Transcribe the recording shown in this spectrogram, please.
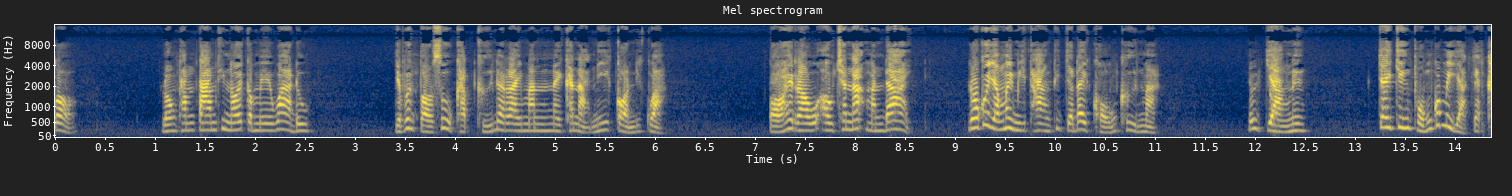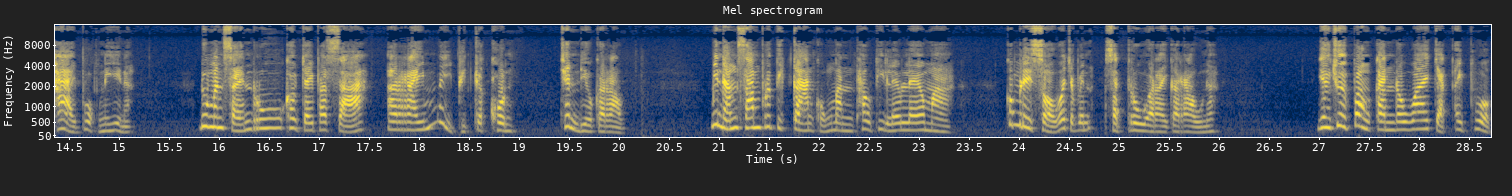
ก็ลองทำตามที่น้อยกับเมว่าดู อย่าเพิ่งต่อสู้ขัดขืนอะไรมันในขณะนี้ก่อนดีกว่า ต่อให้เราเอาชนะมันได้ เราก็ยังไม่มีทางที่จะได้ของคืนมาแล้วอย่างหนึง่งใจจริงผมก็ไม่อยากจะฆ่าพวกนี้นะดูมันแสนรู้เข้าใจภาษาอะไรไม่ผิดกับคน เช่นเดียวกับเรามิหนำซ้ำพฤติการของมันเท่าที่แล้วแล้วมา ก็ไม่ได้สอว่าจะเป็นศัตรูอะไรกับเรานะ ยังช่วยป้องกันเราไว้จากไอ้พวก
